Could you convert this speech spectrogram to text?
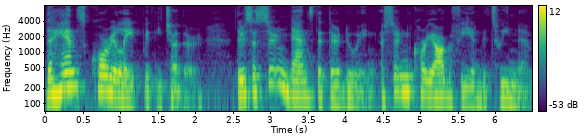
The hands correlate with each other. There's a certain dance that they're doing, a certain choreography in between them.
